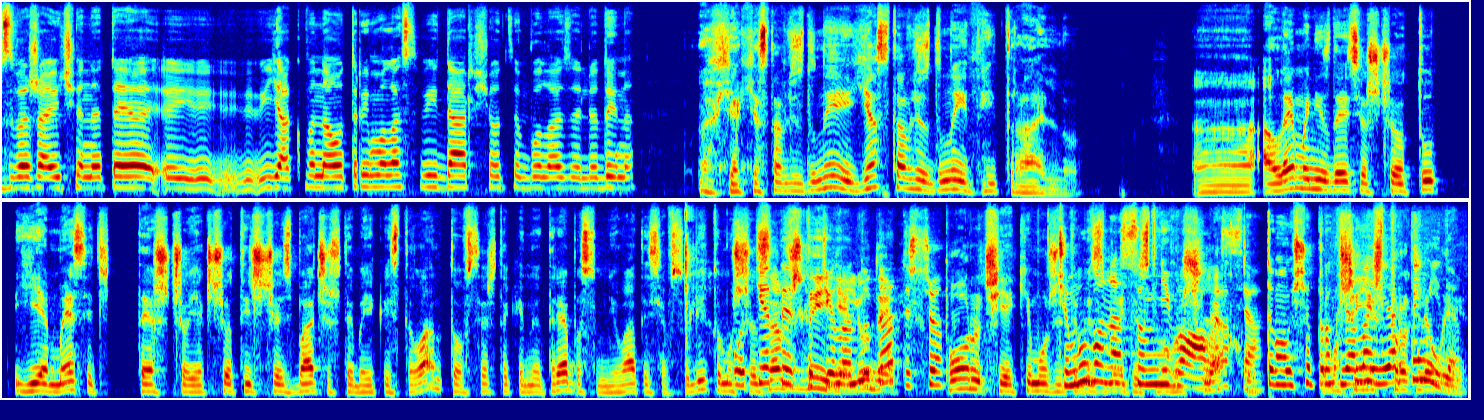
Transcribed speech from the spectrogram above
зважаючи на те, е, як вона отримала свій дар, що це була за людина. Як я ставлюсь до неї? Я ставлюсь до неї нейтрально. Е, але мені здається, що тут є меседж, те, що якщо ти щось бачиш, в тебе якийсь талант, то все ж таки не треба сумніватися в собі, тому От що я теж завжди є люди додати, що- поруч, які можуть Чому тебе вона збити з твого сумнівалася? шляху. Тому що Тому що прокляла ж її Артеміда. прокляли.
